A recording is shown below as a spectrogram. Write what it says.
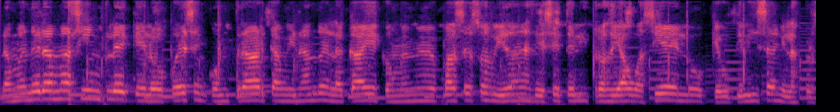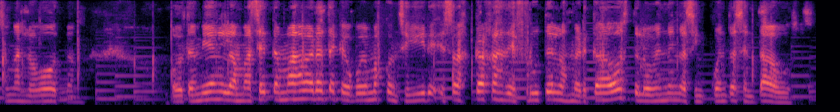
La manera más simple que lo puedes encontrar caminando en la calle, como a mí me pasa esos bidones de 7 litros de agua a cielo que utilizan y las personas lo botan o también la maceta más barata que podemos conseguir, esas cajas de fruta en los mercados, te lo venden a 50 centavos.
